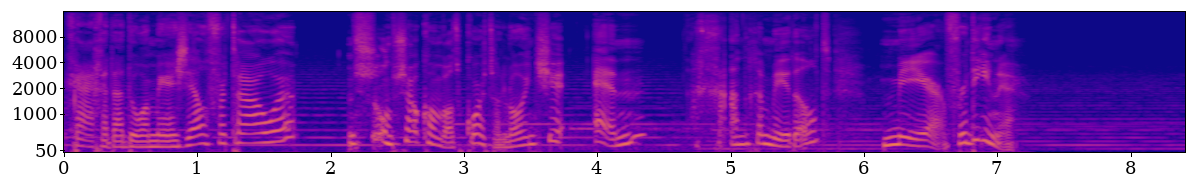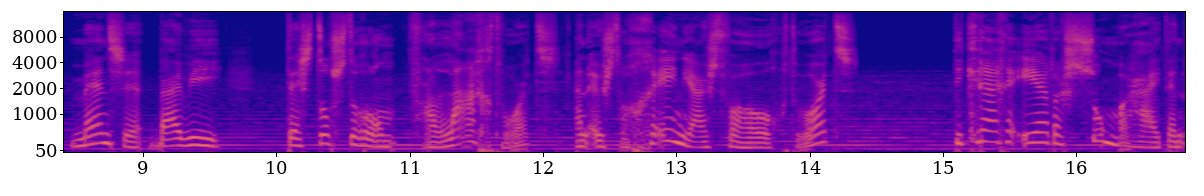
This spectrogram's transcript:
krijgen daardoor meer zelfvertrouwen, soms ook een wat korter lontje en gaan gemiddeld meer verdienen. Mensen bij wie testosteron verlaagd wordt en oestrogeen juist verhoogd wordt, die krijgen eerder somberheid en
